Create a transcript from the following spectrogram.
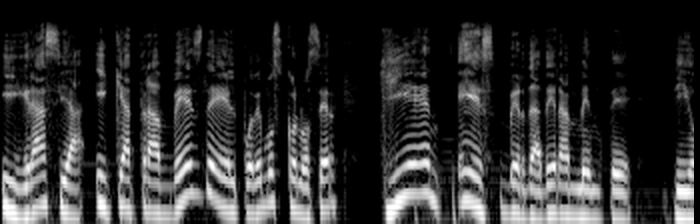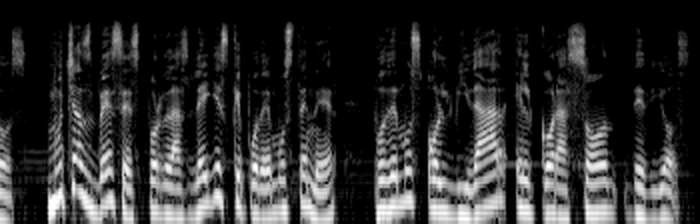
y gracia y que a través de él podemos conocer quién es verdaderamente Dios. Muchas veces por las leyes que podemos tener, podemos olvidar el corazón de Dios.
